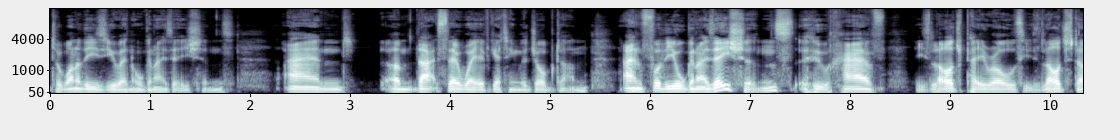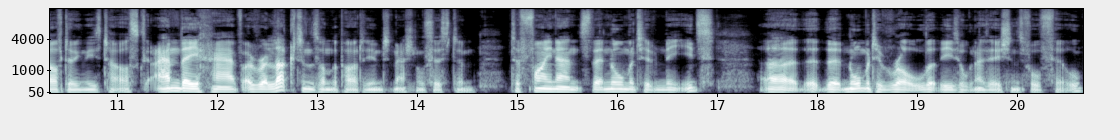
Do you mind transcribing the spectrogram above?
to one of these UN organizations and um, that's their way of getting the job done. And for the organizations who have these large payrolls, these large staff doing these tasks, and they have a reluctance on the part of the international system to finance their normative needs, uh, the, the normative role that these organizations fulfill,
